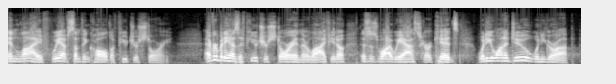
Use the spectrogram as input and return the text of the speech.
in life, we have something called a future story. Everybody has a future story in their life. You know, this is why we ask our kids, What do you want to do when you grow up?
